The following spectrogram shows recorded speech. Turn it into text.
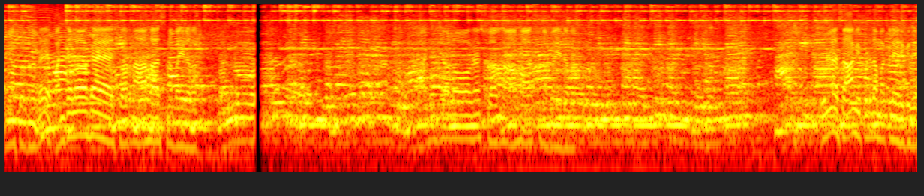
என்ன சொல்கிறது பஞ்சலோக ஸ்வர்ண ஆகாசன பைரவர் பஞ்சலோக ஸ்வர்ண ஆகாசன பைரவர் உள்ள சாமி இப்படி தான் மக்களே இருக்குது.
